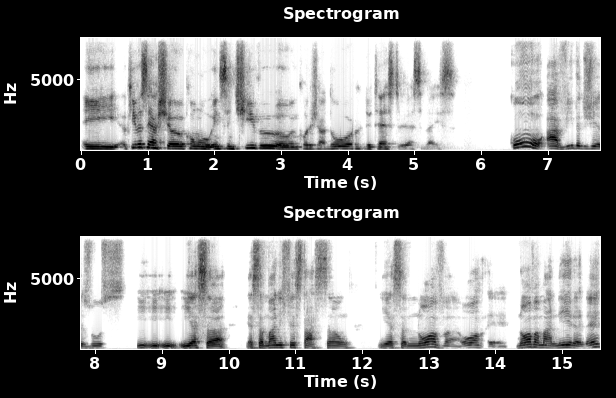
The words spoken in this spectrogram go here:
e o que você achou como incentivo ou encorajador do texto dessa vez? Com a vida de Jesus e, e, e essa, essa manifestação e essa nova, é, nova maneira né,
